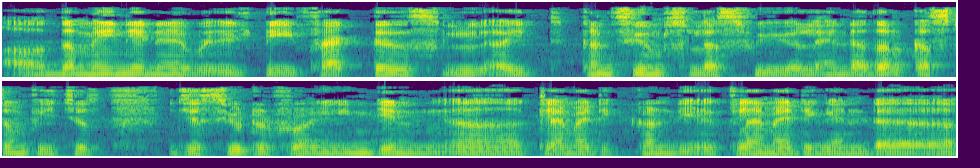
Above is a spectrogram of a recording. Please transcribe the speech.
uh, the maintainability factors it consumes less fuel and other custom features which is suited for Indian uh, climatic climatic and uh,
